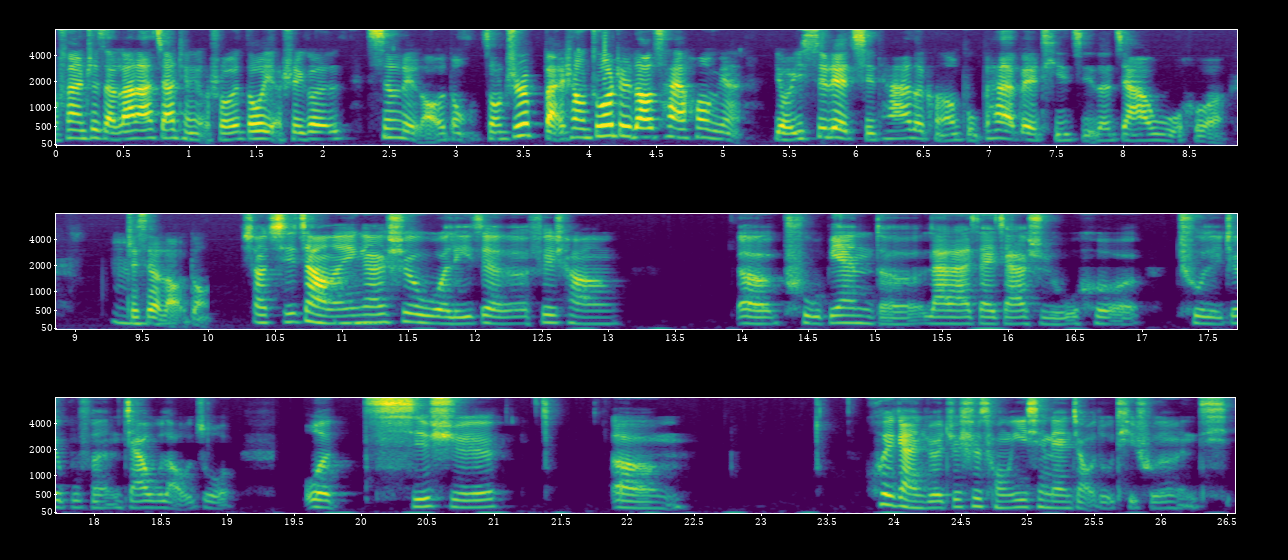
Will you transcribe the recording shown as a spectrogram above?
我发现这在拉拉家庭有时候都也是一个心理劳动。总之，摆上桌这道菜后面有一系列其他的可能不太被提及的家务和。这些劳动，小齐讲的应该是我理解的非常呃普遍的。拉拉在家是如何处理这部分家务劳作？我其实嗯会感觉这是从异性恋角度提出的问题，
